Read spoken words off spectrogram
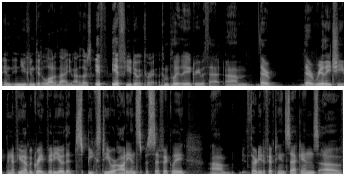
and, and you can get a lot of value out of those if if you do it correctly completely agree with that. Um, they're they're really cheap, and if you have a great video that speaks to your audience specifically, um, thirty to fifteen seconds of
